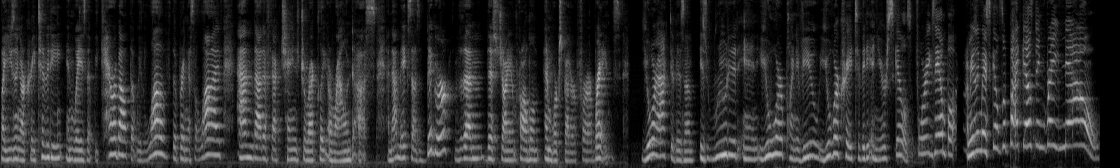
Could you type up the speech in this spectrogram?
by using our creativity in ways that we care about, that we love, that bring us alive, and that affect change directly around us. And that makes us bigger than this giant problem and works better for our brains. Your activism is rooted in your point of view, your creativity, and your skills. For example, I'm using my skills of podcasting right now,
